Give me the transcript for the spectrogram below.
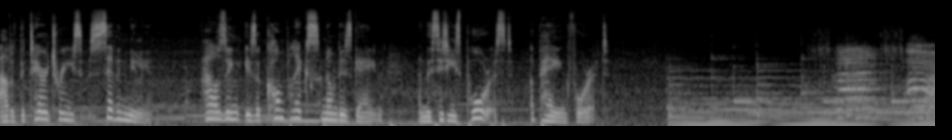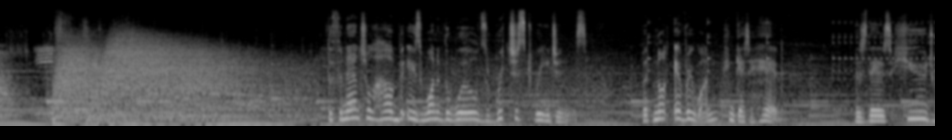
out of the territory's 7 million. Housing is a complex numbers game, and the city's poorest are paying for it. The financial hub is one of the world's richest regions, but not everyone can get ahead, as there's huge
